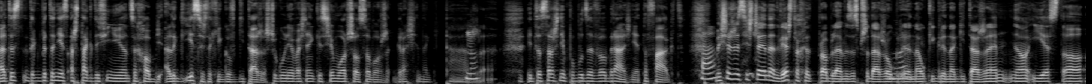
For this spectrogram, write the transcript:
Ale to jest, jakby to nie jest aż tak definiujące hobby, ale jest coś takiego w gitarze, szczególnie właśnie jak jest się młodszą osobą, że gra się na gitarze. No. I to strasznie pobudza wyobraźnię, to fakt. Tak? Myślę, że jest jeszcze jeden, wiesz, trochę problem ze sprzedażą no. gry, nauki gry na gitarze, no i jest to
